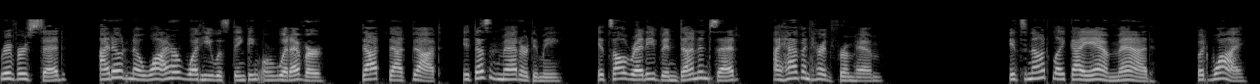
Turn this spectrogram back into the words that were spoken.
Rivers said. I don't know why or what he was thinking or whatever. Dot dot dot. It doesn't matter to me. It's already been done and said. I haven't heard from him. It's not like I am mad. But why?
